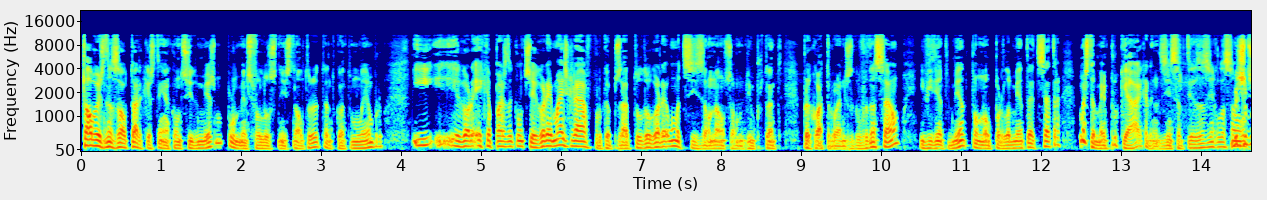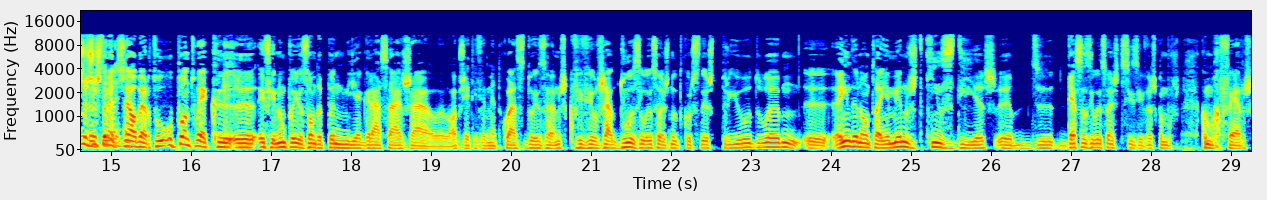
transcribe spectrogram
Talvez nas autárquicas tenha acontecido mesmo, pelo menos falou-se nisso na altura, tanto quanto me lembro, e, e, agora é capaz de acontecer. Agora é mais grave, porque apesar de tudo, agora é uma decisão não só muito importante para quatro anos de governação, evidentemente, para um novo Parlamento, etc., mas também porque há grandes incertezas em relação mas, ao Mas justamente, José Alberto, o, o ponto é que, eh, enfim, num país onde a pandemia, graças a já, objetivamente, quase dois anos, que viveu já duas eleições eleições no decurso deste período hum, eh, ainda não tem, a menos de 15 dias eh, de, dessas eleições decisivas, como, como referes,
